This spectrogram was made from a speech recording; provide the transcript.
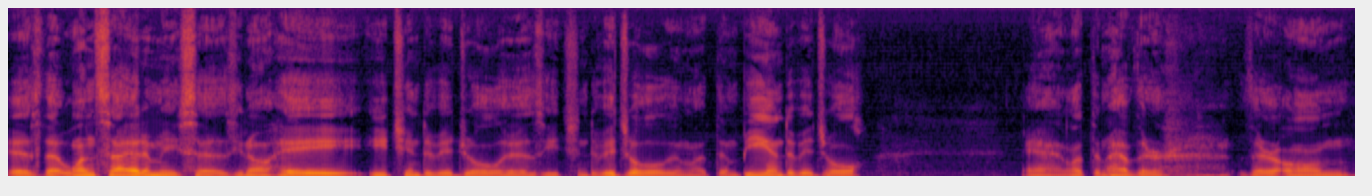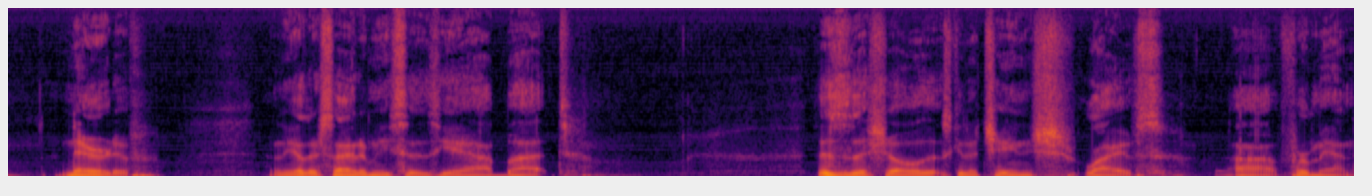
is that one side of me says, you know, hey, each individual is each individual, and let them be individual, and let them have their their own narrative. And the other side of me says, yeah, but this is a show that's going to change lives uh, for men,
